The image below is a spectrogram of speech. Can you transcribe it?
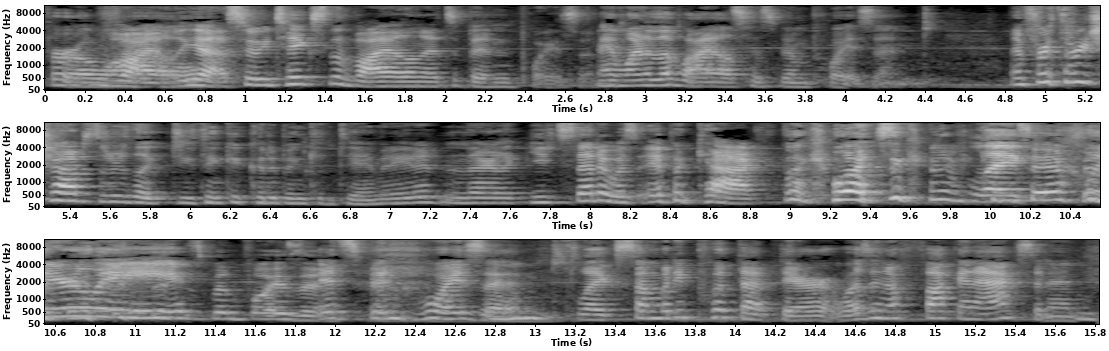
for a while Vial. Yeah. So he takes the vial and it's been poisoned. and one of the vials has been poisoned And for three chops, they're like, "Do you think it could have been contaminated?" And they're like, "You said it was ipecac. Like, why is it going to be Like, clearly it's been poisoned." it's been poisoned like somebody put that there it wasn't a fucking accident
